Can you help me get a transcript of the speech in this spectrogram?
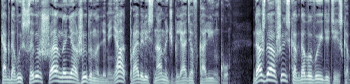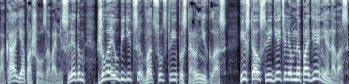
когда вы совершенно неожиданно для меня отправились на ночь глядя в калинку». Дождавшись, когда вы выйдете из кабака, я пошел за вами следом, желая убедиться в отсутствии посторонних глаз, и стал свидетелем нападения на вас.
